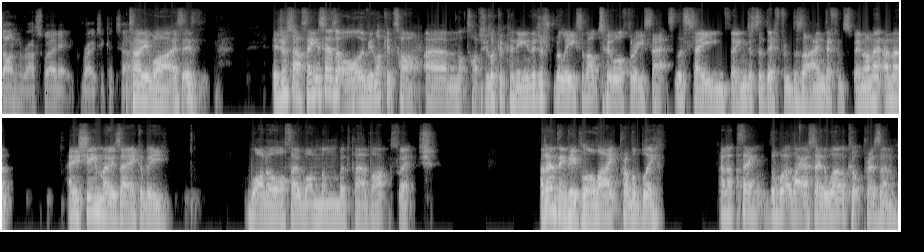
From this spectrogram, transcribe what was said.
Donruss, weren't it? Road to Qatar. I tell you what, it's, it's, it's just I think it says it all. If you look at top, um, not top, if you look at Panini, they just release about two or three sets of the same thing, just a different design, different spin on it. And I, I assume mosaic will be one auto, one numbered per box, which I don't think people will like probably. And I think the like I say, the World Cup Prizm,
